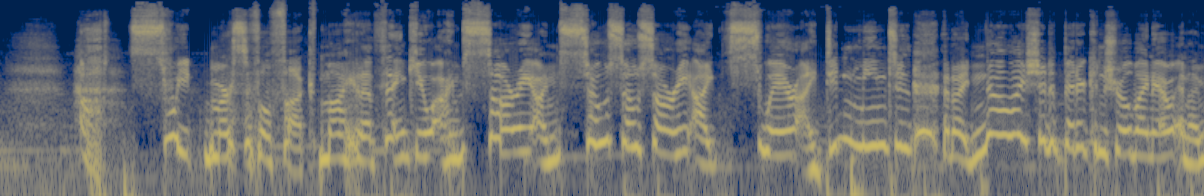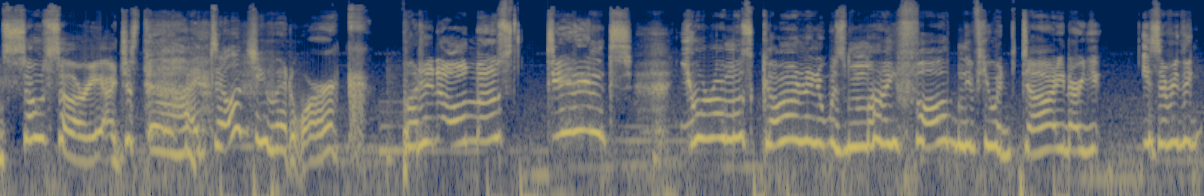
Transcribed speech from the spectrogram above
Oh, sweet, merciful fuck. Mahira, thank you. I'm sorry. I'm so, so sorry. I swear I didn't mean to, and I know I should have better control by now, and I'm so sorry. I just. I told you it'd work. But it almost didn't! You were almost gone, and it was my fault, and if you had died, are you. Is everything.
